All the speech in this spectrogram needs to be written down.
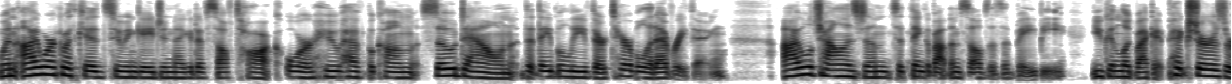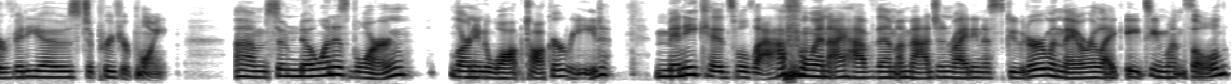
When I work with kids who engage in negative self talk or who have become so down that they believe they're terrible at everything, I will challenge them to think about themselves as a baby. You can look back at pictures or videos to prove your point. Um, so, no one is born learning to walk, talk, or read. Many kids will laugh when I have them imagine riding a scooter when they were like 18 months old.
